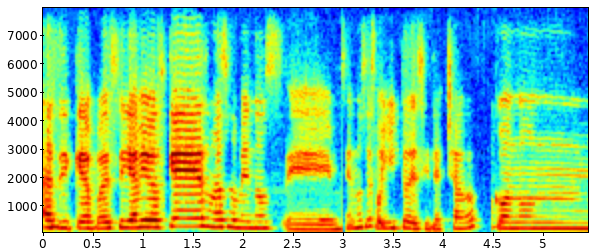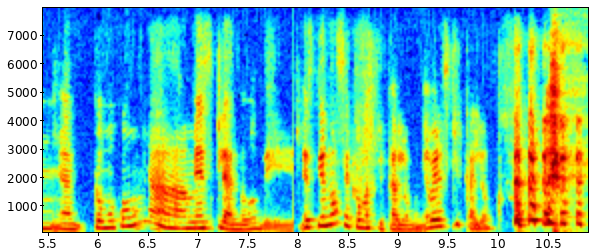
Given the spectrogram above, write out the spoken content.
Así que, pues sí, amigos, ¿qué es más o menos? Eh, no sé, pollito deshilachado con un, ah, como con una mezcla, ¿no? De, es que no sé cómo explicarlo. A ver, explícalo.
